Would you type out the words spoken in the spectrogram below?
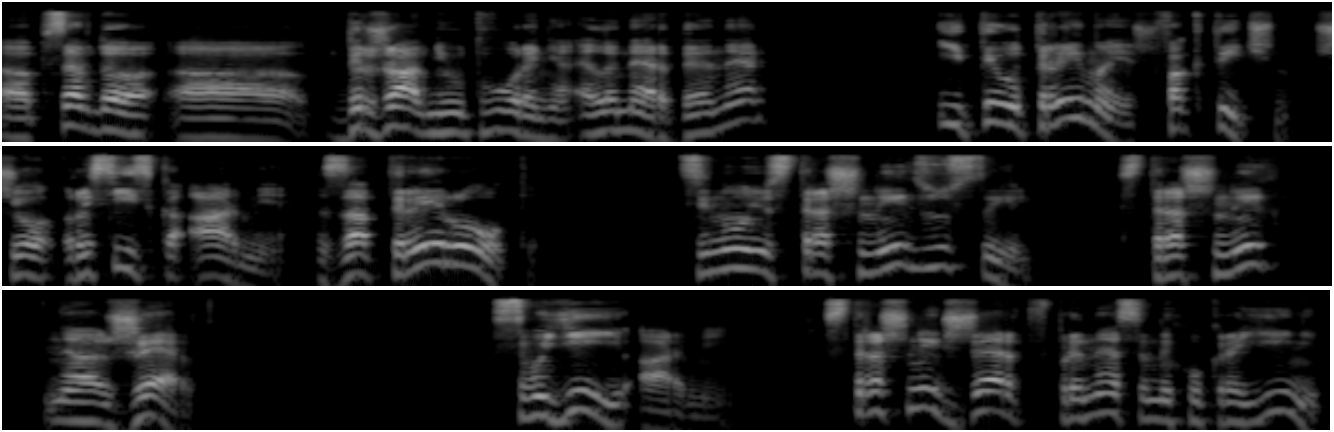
е, псевдодержавні утворення ЛНР, ДНР, і ти отримаєш фактично, що російська армія за три роки ціною страшних зусиль, страшних е, жертв своєї армії, страшних жертв, принесених Україні,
